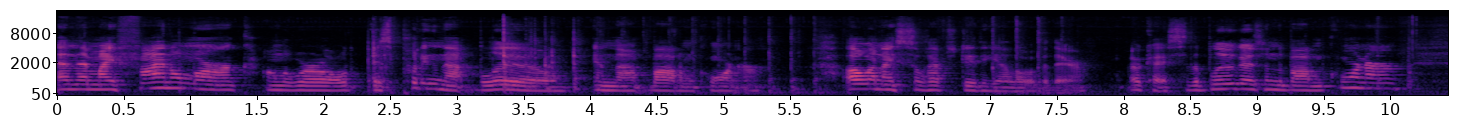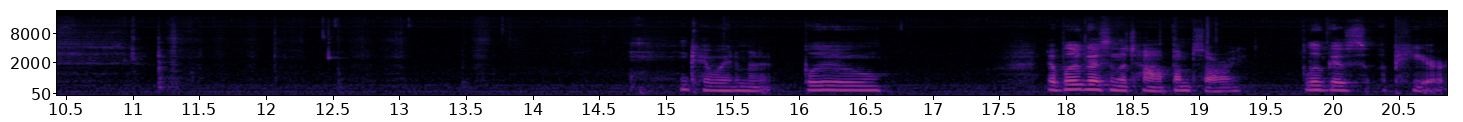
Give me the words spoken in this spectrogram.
And then my final mark on the world is putting that blue in that bottom corner. Oh, and I still have to do the yellow over there. Okay, so the blue goes in the bottom corner. Okay, wait a minute. Blue. No, blue goes in the top. I'm sorry. Blue goes up here.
